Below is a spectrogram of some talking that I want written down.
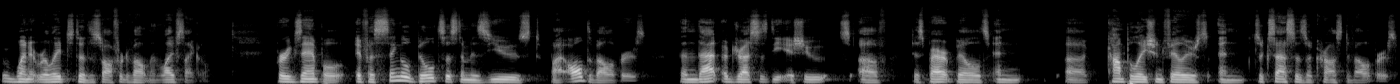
when it relates to the software development lifecycle. For example, if a single build system is used by all developers, then that addresses the issues of disparate builds and uh, compilation failures and successes across developers.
